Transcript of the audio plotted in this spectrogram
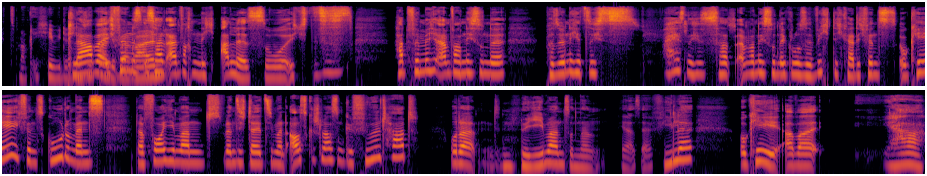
Jetzt mache ich hier wieder Klar, aber ich finde, es ist halt einfach nicht alles so. Ich, das ist, hat für mich einfach nicht so eine, persönlich jetzt nicht, weiß nicht, es hat einfach nicht so eine große Wichtigkeit. Ich finde es okay, ich finde es gut und wenn es davor jemand, wenn sich da jetzt jemand ausgeschlossen gefühlt hat, oder nicht nur jemand, sondern ja, sehr viele, okay, aber ja.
